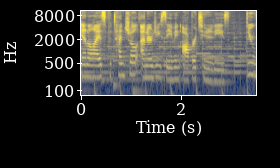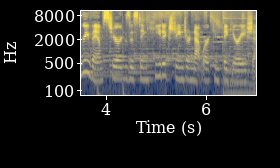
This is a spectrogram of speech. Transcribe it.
analyze potential energy saving opportunities through revamps to your existing heat exchanger network configuration.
